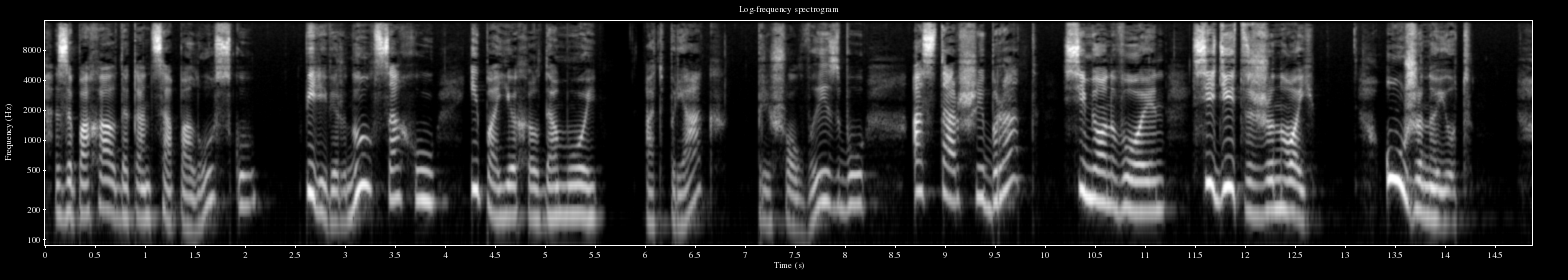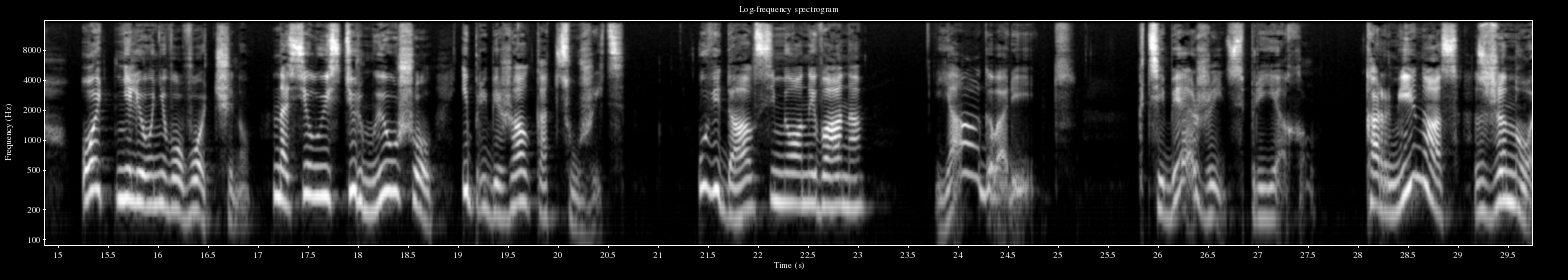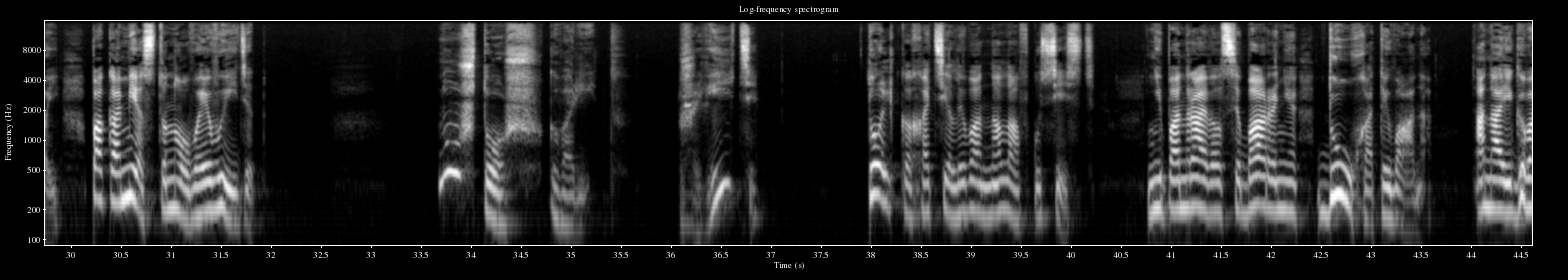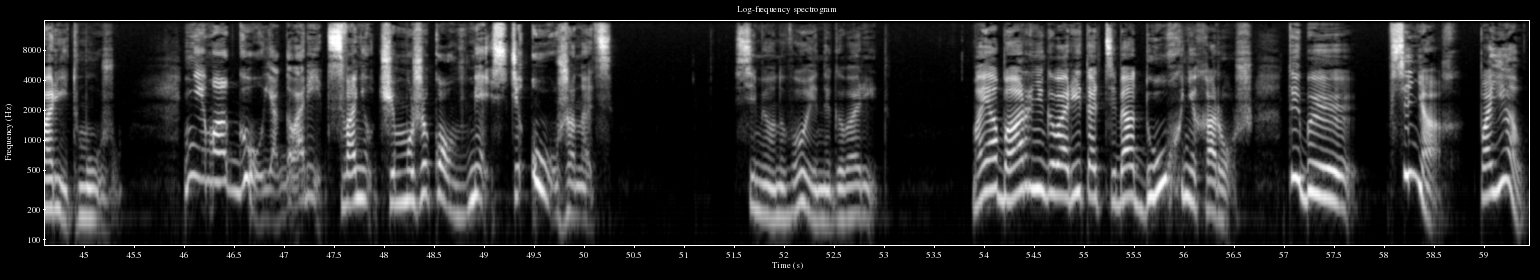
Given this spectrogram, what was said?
Запахал до конца полоску, перевернул саху и поехал домой. Отпряг, пришел в избу, а старший брат, Семен Воин, сидит с женой. Ужинают. Отняли у него вотчину. На силу из тюрьмы ушел и прибежал к отцу жить. Увидал Семен Ивана. «Я, — говорит, — к тебе жить приехал. Корми нас с женой, пока место новое выйдет». «Ну что ж, — говорит, — живите» Только хотел Иван на лавку сесть. Не понравился барыне дух от Ивана. Она и говорит мужу. «Не могу я, — говорит, — с вонючим мужиком вместе ужинать!» Семен воин и говорит. «Моя барыня, — говорит, — от тебя дух нехорош. Ты бы в синях поел».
